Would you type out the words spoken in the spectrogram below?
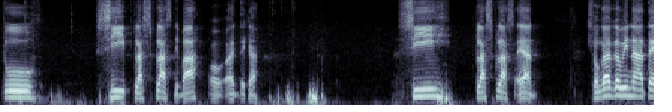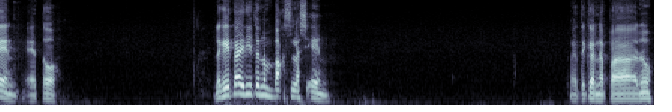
to C++, di ba? O, oh, ay, teka. C++, ayan. So, ang gagawin natin, eto. Lagay tayo dito ng backslash n. Ay, teka, napa, ano,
